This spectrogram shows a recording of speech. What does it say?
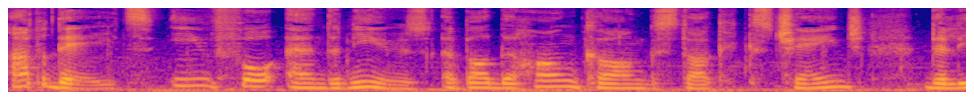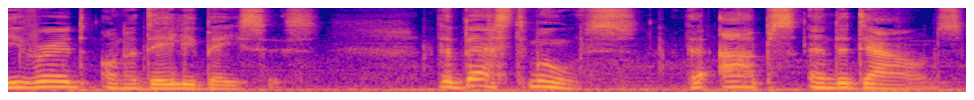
updates, info, and news about the Hong Kong Stock Exchange delivered on a daily basis. The best moves, the ups and the downs,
